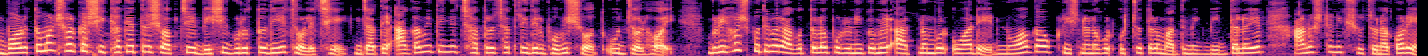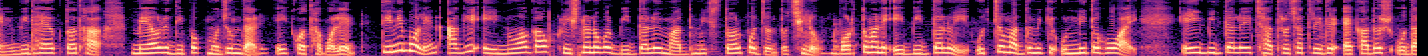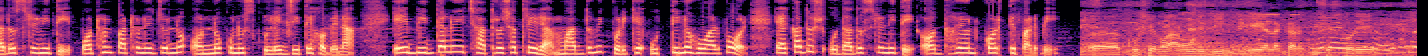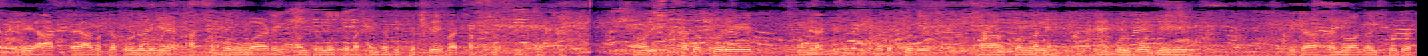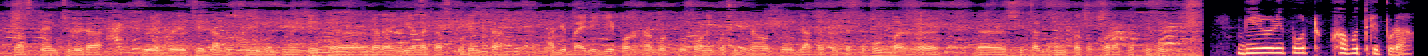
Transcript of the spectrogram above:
বর্তমান সরকার শিক্ষাক্ষেত্রে সবচেয়ে বেশি গুরুত্ব দিয়ে চলেছে, যাতে আগামী দিনের ছাত্রছাত্রীদের ভবিষ্যৎ উজ্জ্বল হয়। বৃহস্পতিবার আগরতলা পুর নিগমের আট নম্বর ওয়ার্ডের নোয়াগাঁও কৃষ্ণনগর উচ্চতর মাধ্যমিক বিদ্যালয়ের আনুষ্ঠানিক সূচনা করেন বিধায়ক তথা মেয়র দীপক মজুমদার। এই কথা বলেন। তিনি বলেন, আগে এই নোয়াগাঁও কৃষ্ণনগর বিদ্যালয় মাধ্যমিক স্তর পর্যন্ত ছিল। বর্তমানে এই বিদ্যালয়ে উচ্চ মাধ্যমিকে উন্নীত হওয়ায় এই বিদ্যালয়ে ছাত্রছাত্রীদের একাদশ ও দ্বাদশ শ্রেণীতে পঠন পাঠনের জন্য অন্য কোনো স্কুলে যেতে হবে না। এই বিদ্যালয়ে ছাত্রছাত্রীরা মাধ্যমিক পরীক্ষায় উত্তীর্ণ হওয়ার পর একাদশ ও দ্বাদশ শ্রেণীতে অধ্যয়ন করতে পারবে। খুশি এবং আনন্দের দিন এই এলাকার, বিশেষ করে আট আগরতলা নিগমের আট নম্বর ওয়ার্ডে অন্তর্গত বাসিন্দাদের ক্ষেত্রে বা ছাত্রছাত্রীদের ক্ষেত্রে। আমাদের শিক্ষা দপ্তরের, আমাদের রাজ্য শিক্ষা দপ্তরের কল্যাণে বলব যে এটা নোয়াগাঁও স্কুল ক্লাস টেন ছিল, এটা টুয়েলভ হয়েছে, দ্বাদশ শ্রেণি পর্যন্ত হয়েছে। যারা এই এলাকার স্টুডেন্টরা আগে বাইরে গিয়ে পড়াশোনা করতে হতো অনেক অসুবিধা হতো, যাতায়াতের ক্ষেত্রে হোক বা শিক্ষা গ্রহণ করার ক্ষেত্রে হোক। ব্যুরো রিপোর্ট খবর ত্রিপুরা।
